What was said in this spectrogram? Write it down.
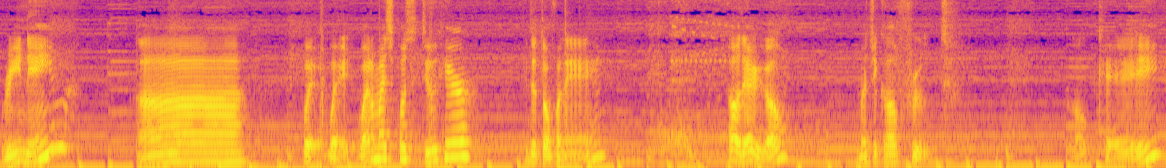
Rename. Uh Wait, wait. What am I supposed to do here? Ito to ko ni. Oh, there you go. Magical fruit. Okay.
